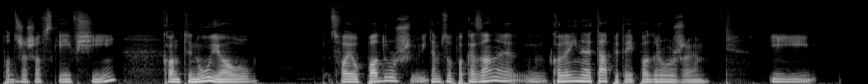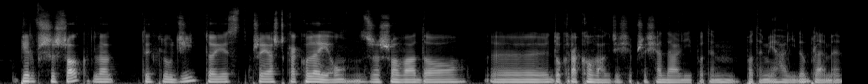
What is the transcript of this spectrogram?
podrzeszowskiej wsi kontynuują swoją podróż i tam są pokazane kolejne etapy tej podróży. I pierwszy szok dla tych ludzi to jest przejażdżka koleją z Rzeszowa do, y, do Krakowa, gdzie się przesiadali, potem, potem jechali do Bremy.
